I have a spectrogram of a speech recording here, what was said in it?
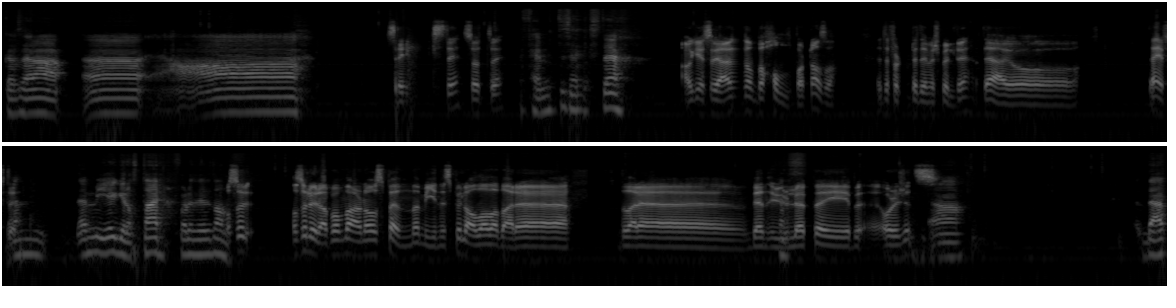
Skal vi se da. uh, ja 60? 70? 50-60. Ok, så vi er sånn på halvparten, altså. Etter 40 timers spilletid. Det er jo Det er heftig. Det, er- det er mye grått her, for å si det sånn. Og så, og så lurer jeg på om det er noe spennende minispill à la det derre det derre Ben Hur-løpet i Origins. Ja. Det er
